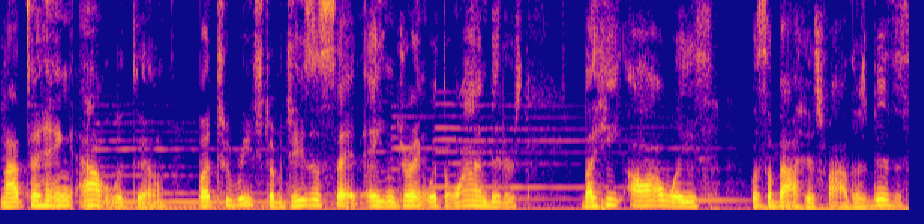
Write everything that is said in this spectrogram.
not to hang out with them, but to reach them. Jesus said, ate and drank with the wine bibbers, but he always was about his father's business.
